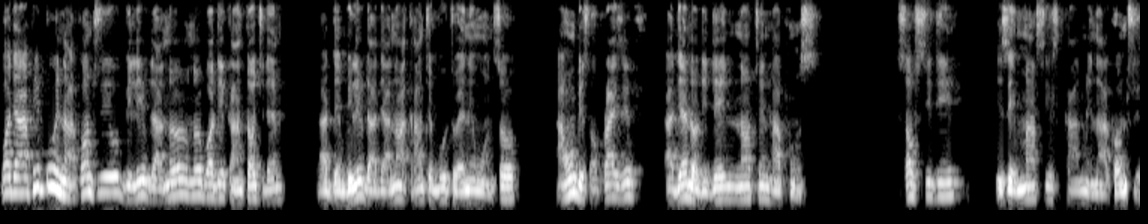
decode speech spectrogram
But there are people in our country who believe that no nobody can touch them that they believe that they are not accountable to anyone. So I won't be surprised if at the end of the day, nothing happens. Subsidy is a massive scam in our country.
